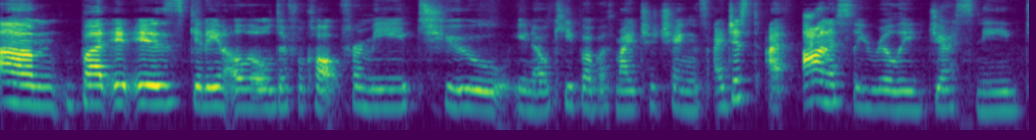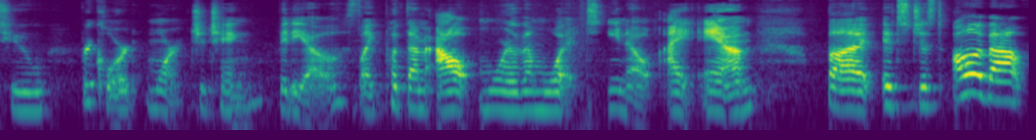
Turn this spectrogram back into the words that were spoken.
Um, but it is getting a little difficult for me to, you know, keep up with my cha-chings. I just, I honestly really just need to record more cha-ching videos. Like put them out more than what, you know, I am but it's just all about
